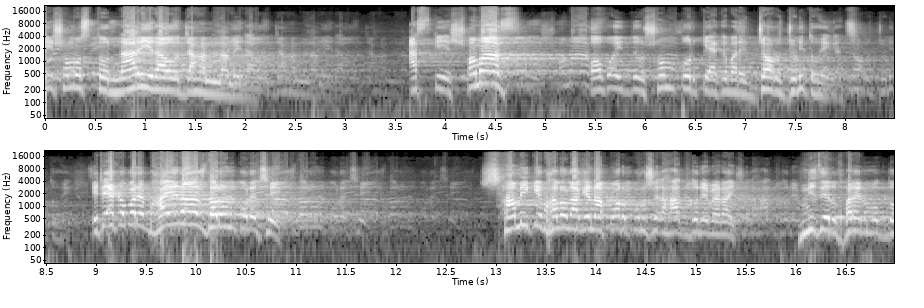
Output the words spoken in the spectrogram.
এই সমস্ত নারীরাও জাহান নামে আজকে সমাজ অবৈধ সম্পর্কে একেবারে জর্জরিত হয়ে গেছে। এটা একেবারে ভাইরাস ধারণ করেছে। স্বামীকে ভালো লাগে না, পরপুরুষের হাত ধরে বেড়ায়। নিজের ঘরের মধ্যে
